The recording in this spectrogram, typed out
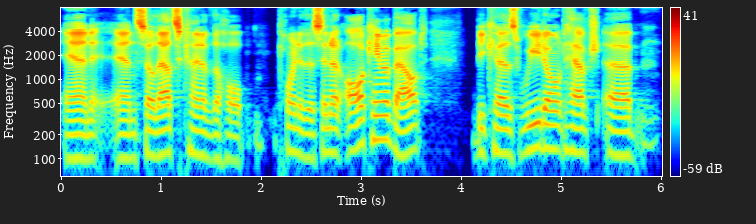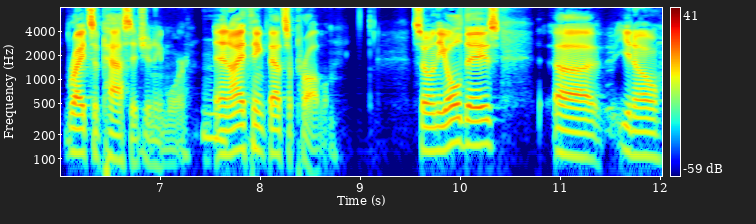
And and so that's kind of the whole point of this. And it all came about because we don't have uh, rites of passage anymore, and I think that's a problem. So in the old days, uh, you know,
